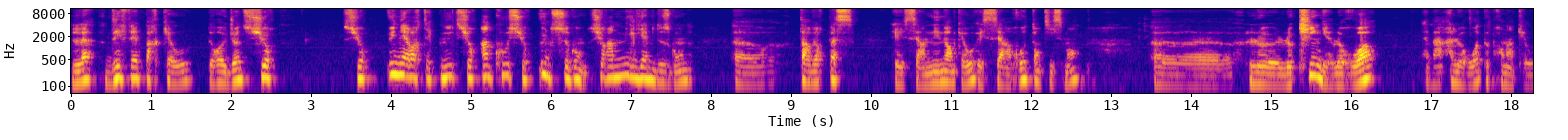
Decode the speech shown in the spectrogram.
La défaite par chaos de Roy Jones sur une erreur technique, sur un coup, sur une seconde, sur un millième de seconde, euh, Tarver passe. Et c'est un énorme chaos et c'est un retentissement. Euh, le, king, le roi, eh ben, le roi peut prendre un chaos.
